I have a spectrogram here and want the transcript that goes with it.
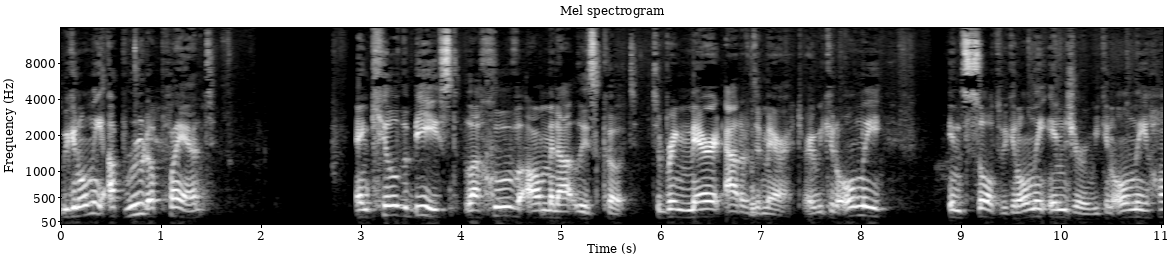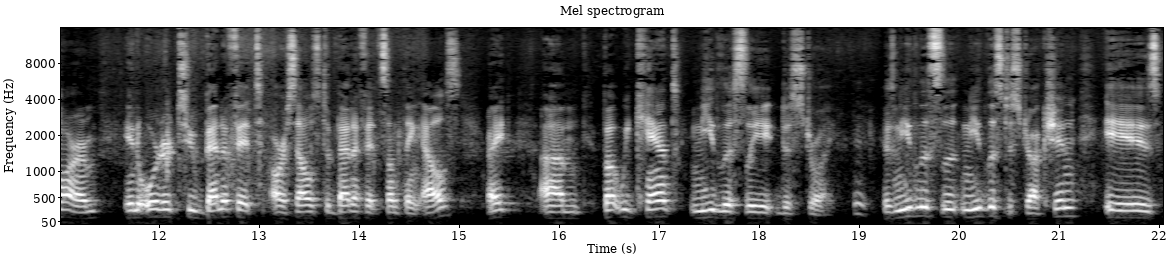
We can only uproot a plant and kill the beast lachuv al menat lizkot to bring merit out of demerit. Right? We can only insult, we can only injure, we can only harm in order to benefit ourselves, to benefit something else. Right? Um, but we can't needlessly destroy. Because needless, needless destruction is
